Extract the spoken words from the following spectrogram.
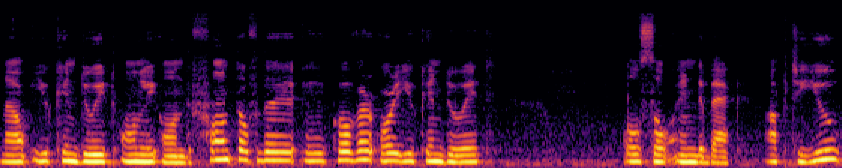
now you can do it only on the front of the uh, cover or you can do it also in the back. Up to you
